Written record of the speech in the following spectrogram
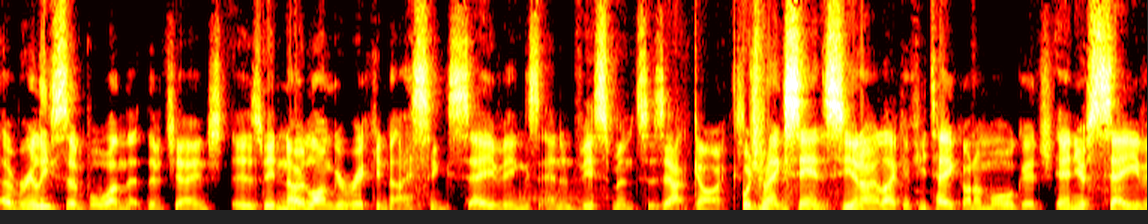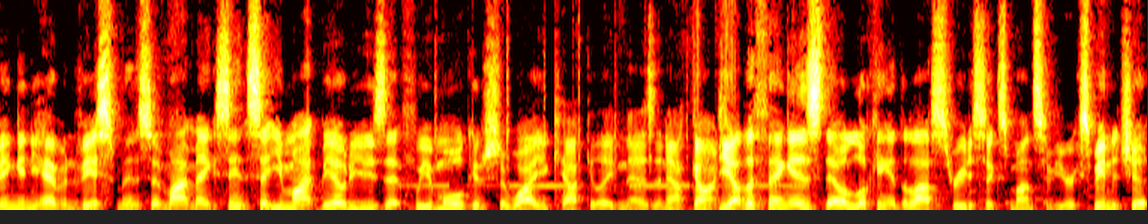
a really simple one that they've changed is they're no longer recognizing savings and investments as outgoings, which makes sense. You know, like if you take on a mortgage and you're saving and you have investments, it might make sense that you might be able to use that for your mortgage. So why are you calculating that as an outgoing? The other thing is they were looking at the last three to six months of your expenditure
